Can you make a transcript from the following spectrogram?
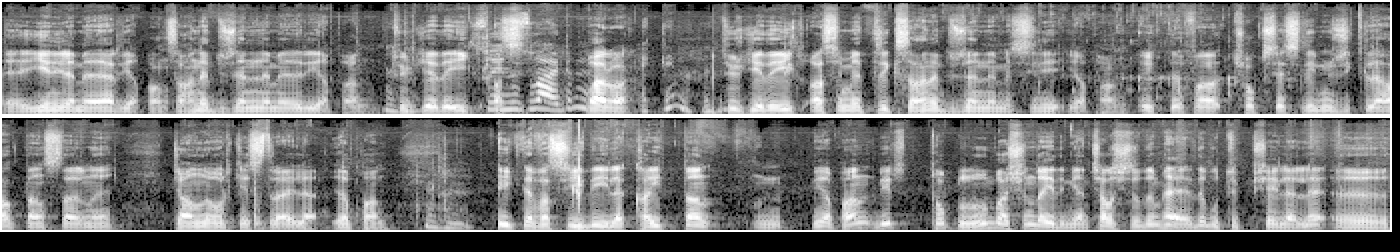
e, yenilemeler yapan, sahne düzenlemeleri yapan, Türkiye'de ilk Suyunuz var değil mi? Var var. Ekleyeyim mi? Türkiye'de ilk asimetrik sahne düzenlemesini yapan, ilk defa çok sesli müzikle halk danslarını canlı orkestrayla yapan, ilk defa CD ile kayıttan yapan bir topluluğun başındaydım. Yani çalıştırdığım her yerde bu tip şeylerle, e,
